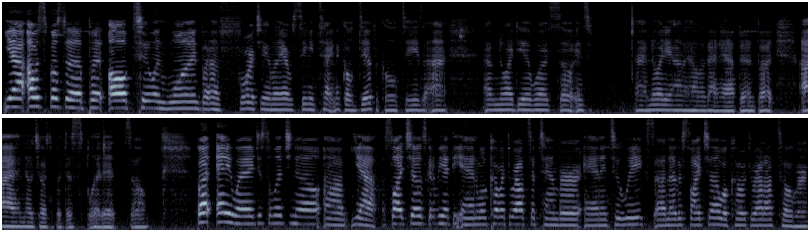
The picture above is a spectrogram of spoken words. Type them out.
yeah, I was supposed to put all two in one, but unfortunately, I was receiving technical difficulties. I, I have no idea what, so it's. I have no idea how the hell that happened, but I had no choice but to split it. So, but anyway, just to let you know, um, yeah, a slideshow is going to be at the end. We'll cover throughout September, and in two weeks, another slideshow will cover throughout October.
